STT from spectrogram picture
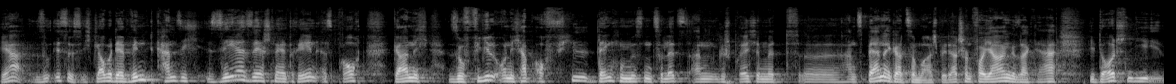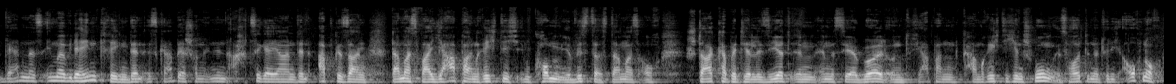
Ja, so ist es. Ich glaube, der Wind kann sich sehr, sehr schnell drehen. Es braucht gar nicht so viel. Und ich habe auch viel denken müssen, zuletzt an Gespräche mit äh, Hans Bernecker zum Beispiel. Der hat schon vor Jahren gesagt, ja, die Deutschen, die werden das immer wieder hinkriegen. Denn es gab ja schon in den 80er Jahren den Abgesang. Damals war Japan richtig im Kommen. Ihr wisst das, damals auch stark kapitalisiert im MSCI World. Und Japan kam richtig in Schwung. Ist heute natürlich auch noch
